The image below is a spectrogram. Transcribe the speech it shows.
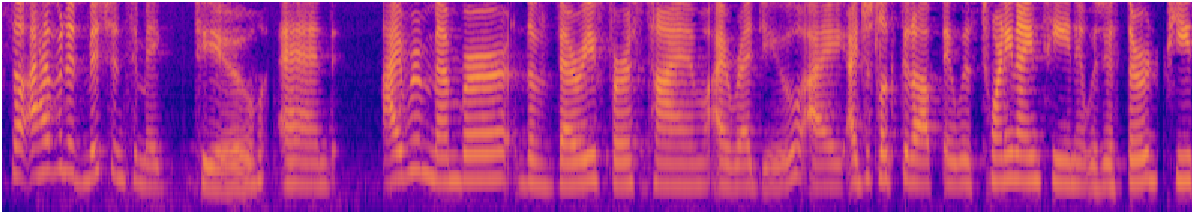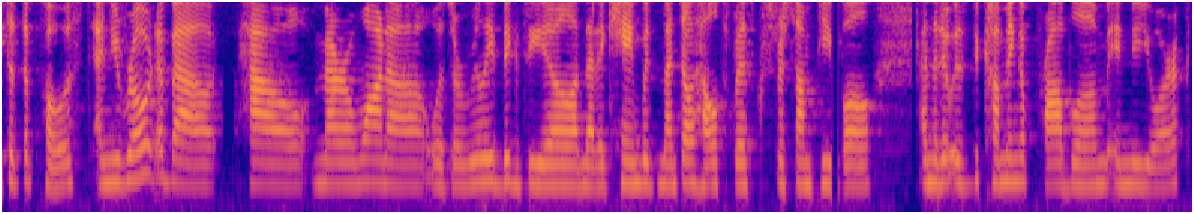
So, I have an admission to make to you, and I remember the very first time I read you. I, I just looked it up. It was 2019. It was your third piece at the Post, and you wrote about how marijuana was a really big deal and that it came with mental health risks for some people and that it was becoming a problem in New York.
